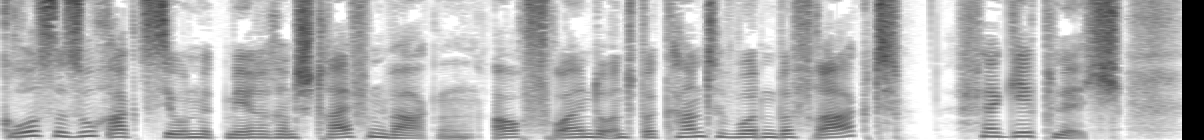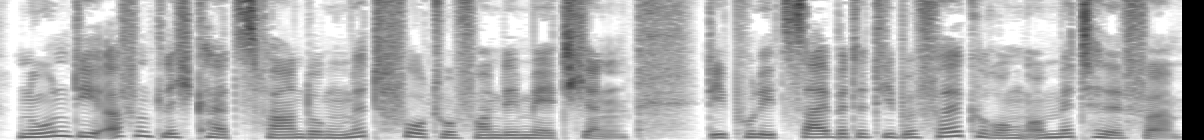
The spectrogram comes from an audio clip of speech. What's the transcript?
Große Suchaktion mit mehreren Streifenwagen. Auch Freunde und Bekannte wurden befragt vergeblich. Nun die Öffentlichkeitsfahndung mit Foto von dem Mädchen. Die Polizei bittet die Bevölkerung um Mithilfe.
